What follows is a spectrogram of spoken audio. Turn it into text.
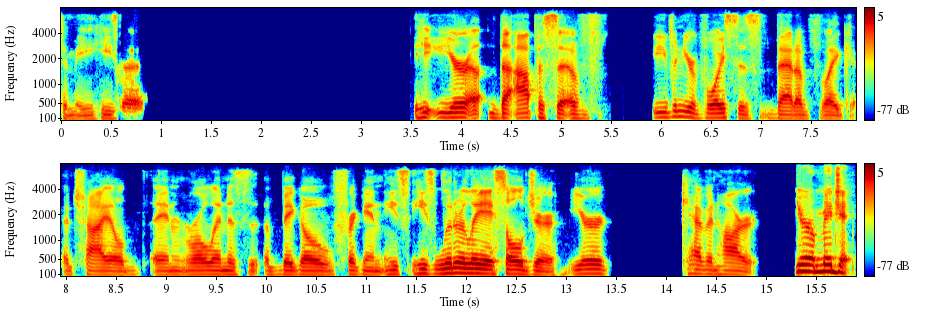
to me. He's a. He, you're uh, the opposite of. Even your voice is that of like a child, and Roland is a big old friggin' He's he's literally a soldier. You're Kevin Hart. you're a midget.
